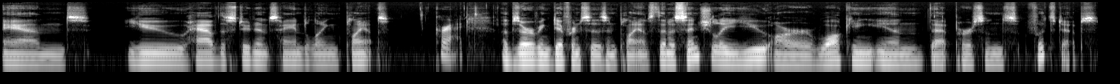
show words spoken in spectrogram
and you have the students handling plants, Correct. observing differences in plants, then essentially you are walking in that person's footsteps,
